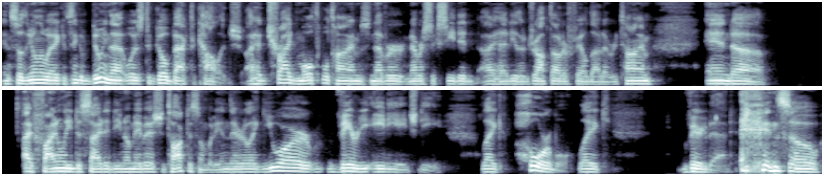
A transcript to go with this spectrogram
And so the only way I could think of doing that was to go back to college. I had tried multiple times, never, never succeeded. I had either dropped out or failed out every time. And uh, I finally decided, you know, maybe I should talk to somebody. And they're like, you are very ADHD, like horrible, like very bad. and so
